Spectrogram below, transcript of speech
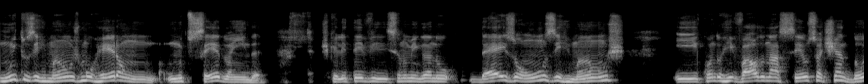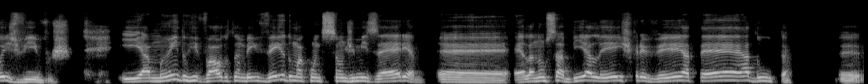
muitos irmãos morreram muito cedo ainda. Acho que ele teve, se não me engano, 10 ou 11 irmãos, e quando o Rivaldo nasceu só tinha dois vivos. E a mãe do Rivaldo também veio de uma condição de miséria, é, ela não sabia ler e escrever até adulta. É,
